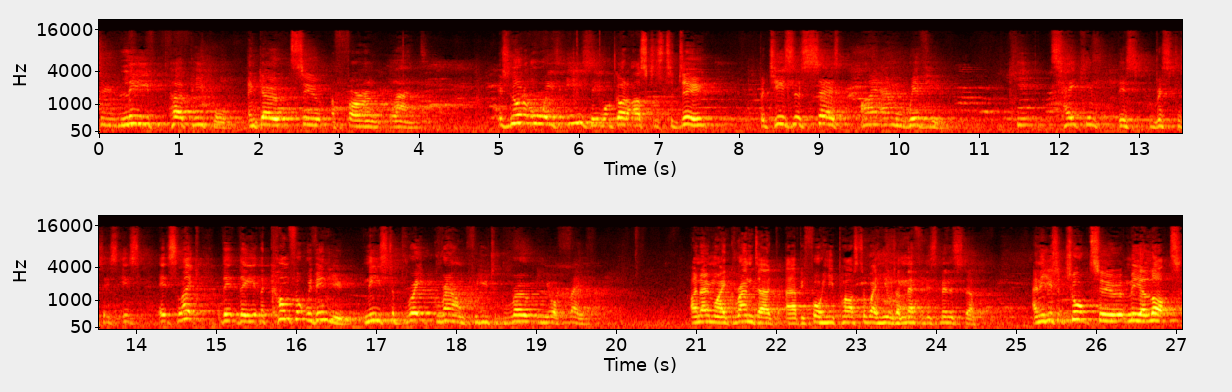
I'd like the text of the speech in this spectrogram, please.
to leave her people and go to a foreign land. It's not always easy what God asks us to do, but Jesus says, I am with you keep taking this risk. because It's, it's, it's like the, the, the comfort within you needs to break ground for you to grow in your faith. I know my granddad, uh, before he passed away, he was a Methodist minister. And he used to talk to me a lot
